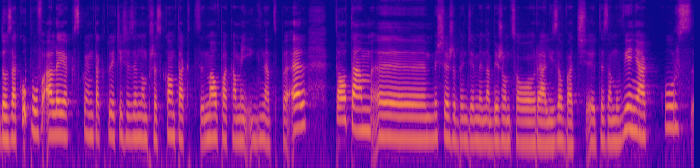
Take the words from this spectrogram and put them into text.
do zakupów, ale jak skontaktujecie się ze mną przez kontakt małpakamieignac.pl, to tam y, myślę, że będziemy na bieżąco realizować te zamówienia. Kurs y,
